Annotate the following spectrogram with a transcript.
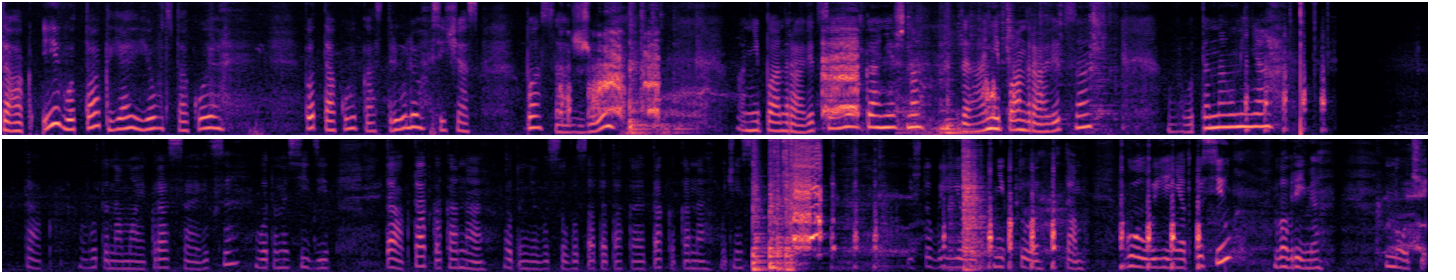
Так, и вот так я ее вот в такое, под такую кастрюлю сейчас посажу. Не понравится ей, конечно. Да, не понравится. Вот она у меня. Так, вот она моя красавица. Вот она сидит. Так, так как она, вот у нее высота такая, так как она очень сильно... И чтобы ее никто там голову ей не откусил во время ночи,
